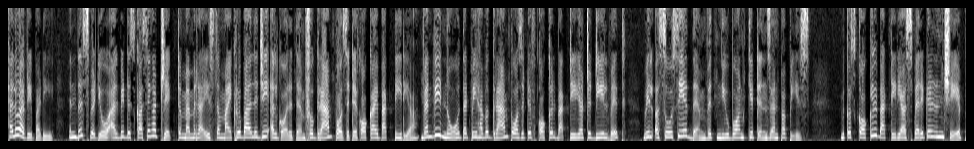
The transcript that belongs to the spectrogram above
Hello everybody. In this video, I'll be discussing a trick to memorize the microbiology algorithm for gram-positive cocci bacteria. When we know that we have a gram-positive coccal bacteria to deal with, we'll associate them with newborn kittens and puppies. Because coccal bacteria are spherical in shape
